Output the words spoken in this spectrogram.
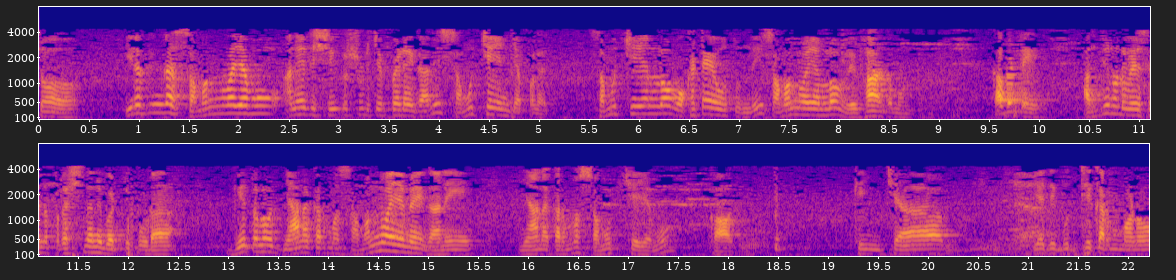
సో ఈ రకంగా సమన్వయము అనేది శ్రీకృష్ణుడు చెప్పాడే కానీ సముచ్చయం చెప్పలేదు. సముచ్చయంలో ఒకటే అవుతుంది సమన్వయంలో విభాగం ఉంటుంది. కాబట్టి అర్జునుడు వేసిన ప్రశ్నని బట్టి కూడా గీతలో జ్ఞానకర్మ సమన్వయమే గాని జ్ఞానకర్మ సముచ్చయము కాదు. కించ యది బుద్ధికర్మణో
